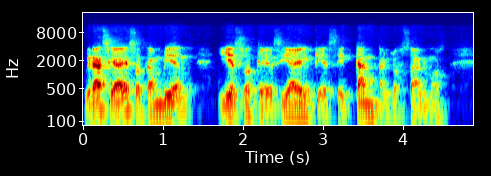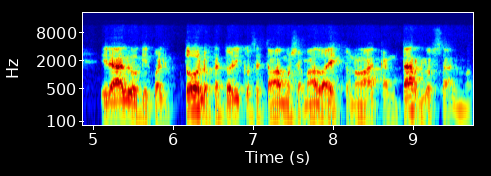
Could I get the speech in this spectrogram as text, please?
gracias a eso también, y eso que decía él, que se cantan los salmos, era algo que todos los católicos estábamos llamados a esto, ¿no? A cantar los salmos.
